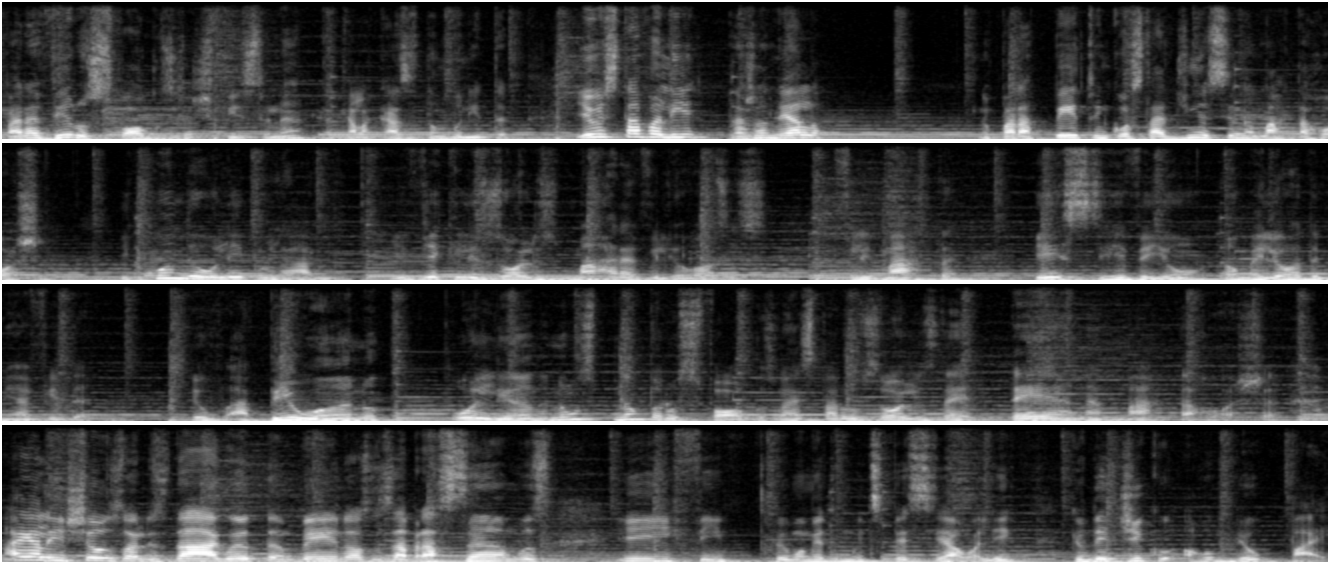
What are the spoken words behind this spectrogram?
para ver os fogos de artifício, né? Aquela casa tão bonita. E eu estava ali, na janela, no parapeito, encostadinho assim na Marta Rocha. E quando eu olhei para o lado e vi aqueles olhos maravilhosos, eu falei, Marta, esse Réveillon é o melhor da minha vida eu abri o ano olhando não, não para os fogos, mas para os olhos da eterna Marta Rocha. Aí ela encheu os olhos d'água, eu também, nós nos abraçamos e, enfim, foi um momento muito especial ali que eu dedico ao meu pai.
